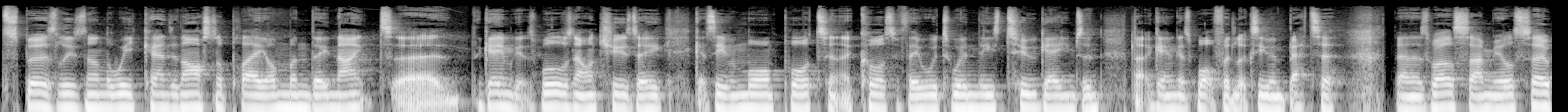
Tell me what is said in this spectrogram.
Spurs losing on the weekend and Arsenal play on Monday night, uh, the game against Wolves now on Tuesday gets even more important. Of course, if they were to win these two games, and that game against Watford looks even better then as well, Samuel. So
